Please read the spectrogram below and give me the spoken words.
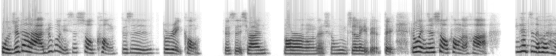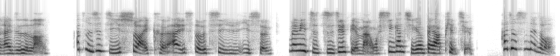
我觉得啦，如果你是受控，就是 furry 控，就是喜欢毛茸茸的生物之类的，对，如果你是受控的话，应该真的会很爱这只狼。它真的是集帅、可爱、色气于一身，魅力值直接点满，我心甘情愿被他骗钱。他就是那种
